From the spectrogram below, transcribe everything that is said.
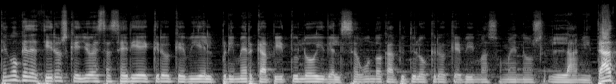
Tengo que deciros que yo esta serie creo que vi el primer capítulo y del segundo capítulo creo que vi más o menos la mitad.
